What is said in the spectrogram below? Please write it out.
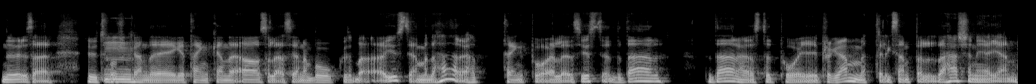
nu är det så här utforskande, mm. eget tänkande. Ja, så läser jag en bok och så bara, just det, men det här har jag tänkt på. Eller just det, det där, det där har jag stött på i programmet till exempel. Det här känner jag igen.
